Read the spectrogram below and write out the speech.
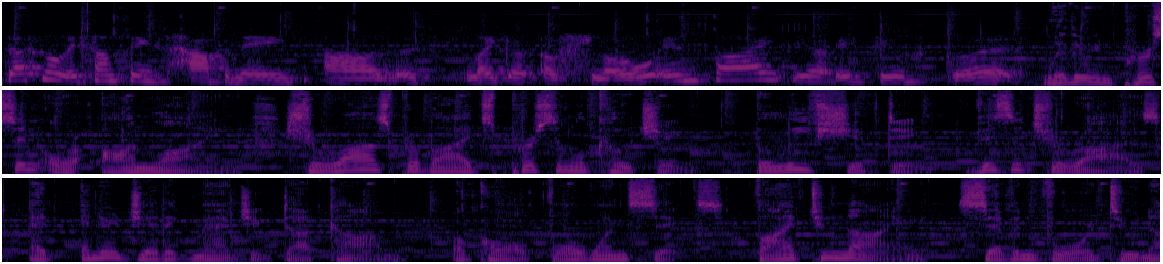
Definitely something's happening. Uh, it's like a, a flow inside. Yeah, it feels good. Whether in person or online, Shiraz provides personal coaching, belief shifting. Visit Shiraz at energeticmagic.com or call 416 529 7429.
